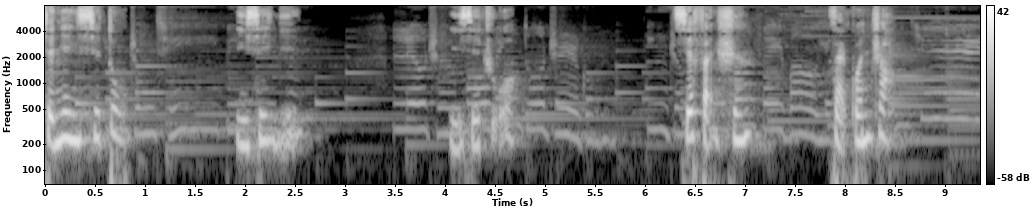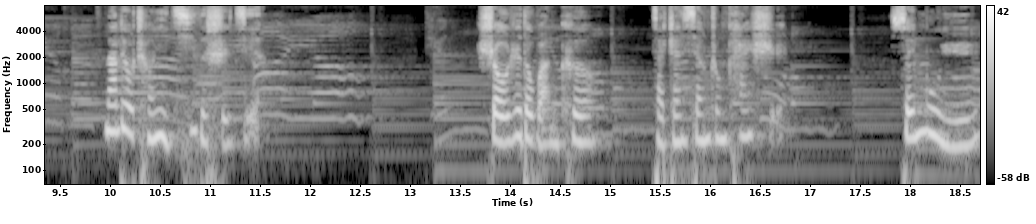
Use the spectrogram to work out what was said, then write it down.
且念一些度，一些隐，一些浊，且反身再关照那六乘以七的世界。首日的晚课在沾香中开始，随木鱼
